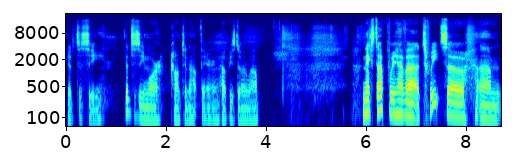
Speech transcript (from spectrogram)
good to see. Good to see more content out there, and hope he's doing well. Next up, we have a, a tweet. So, um,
